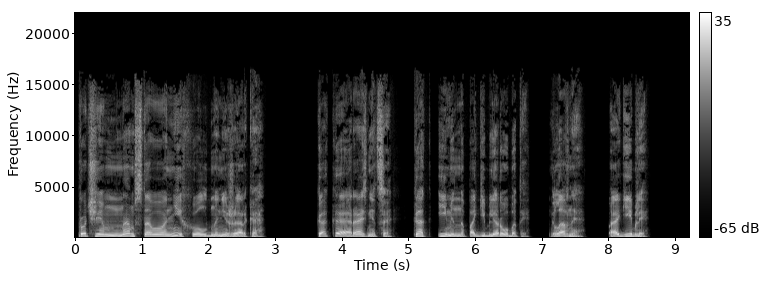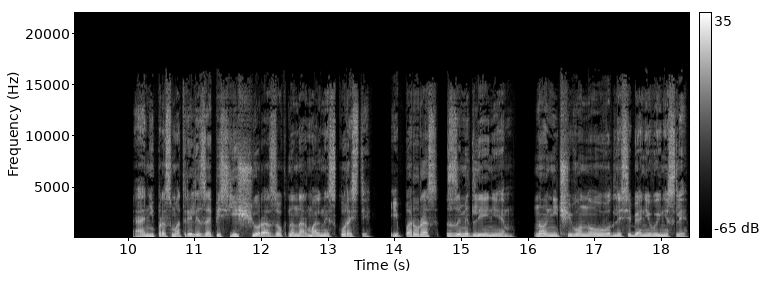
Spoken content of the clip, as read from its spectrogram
Впрочем, нам с того ни холодно, ни жарко. Какая разница, как именно погибли роботы? Главное, погибли. Они просмотрели запись еще разок на нормальной скорости и пару раз с замедлением, но ничего нового для себя не вынесли.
